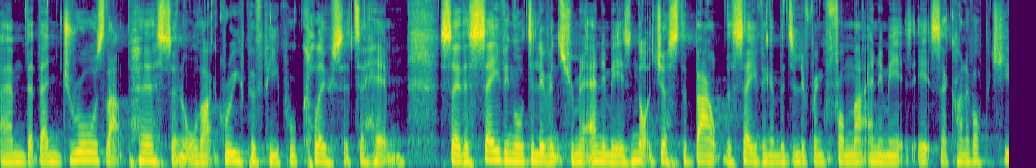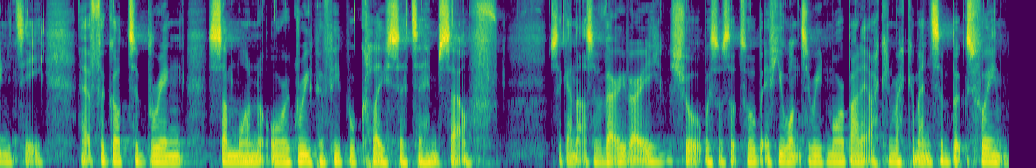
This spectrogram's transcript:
um, that then draws that person or that group of people closer to him. So, the saving or deliverance from an enemy is not just about the saving and the delivering from that enemy, it's, it's a kind of opportunity uh, for God to bring someone or a group of people closer to himself. So, again, that's a very, very short whistle stop tour, but if you want to read more about it, I can recommend some books for you.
